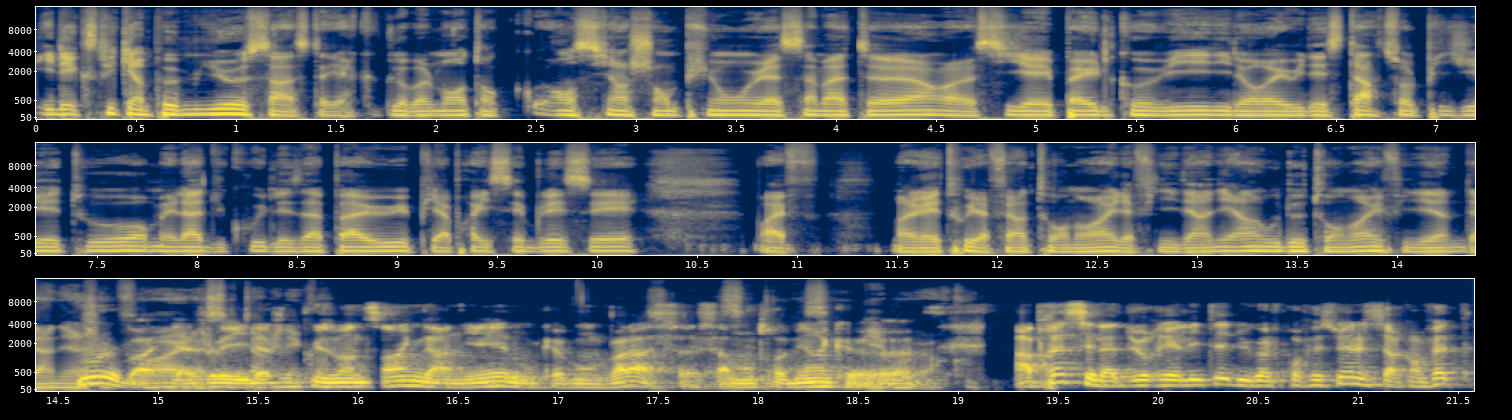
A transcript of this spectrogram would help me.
il explique un peu mieux ça. C'est-à-dire que globalement, en tant qu'ancien champion US amateur, euh, s'il n'y avait pas eu le Covid, il aurait eu des starts sur le PGA Tour, mais là, du coup, il les a pas eu et puis après, il s'est blessé. Bref, malgré tout, il a fait un tournoi, il a fini dernier, un ou deux tournois, il finit dernier bah, fois, Il a, joué, il a joué plus 25 dernier, donc euh, bon, voilà, ça, ça montre bien que. Après, c'est la dure réalité du golf professionnel, c'est-à-dire qu'en fait,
